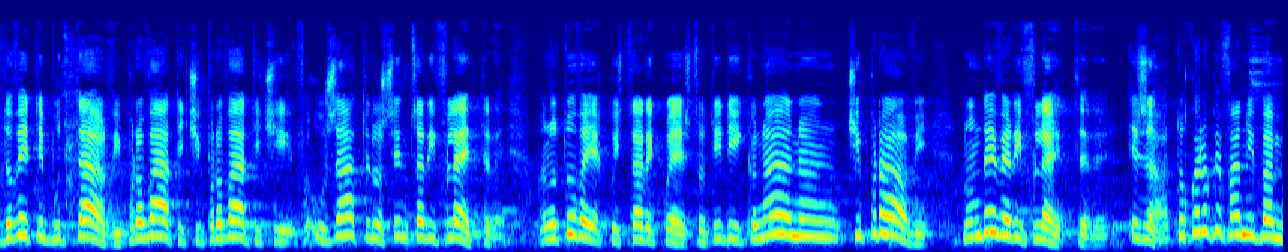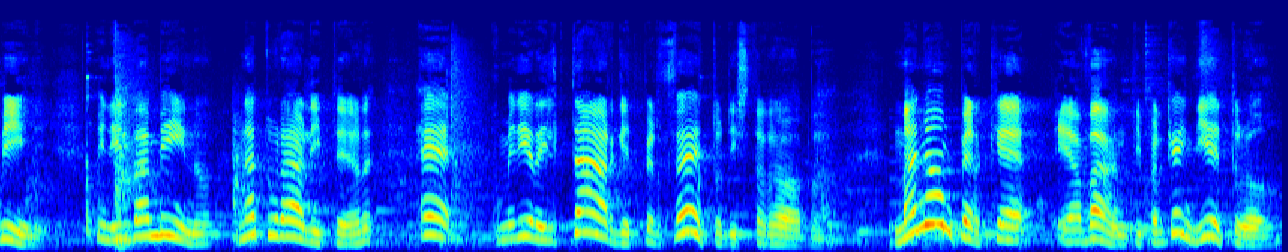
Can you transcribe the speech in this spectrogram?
dovete buttarvi, provateci, provateci, usatelo senza riflettere. Quando tu vai a acquistare questo ti dicono, ah, non, ci provi, non deve riflettere. Esatto, quello che fanno i bambini. Quindi il bambino naturaliter è, come dire, il target perfetto di sta roba ma non perché è avanti, perché è indietro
